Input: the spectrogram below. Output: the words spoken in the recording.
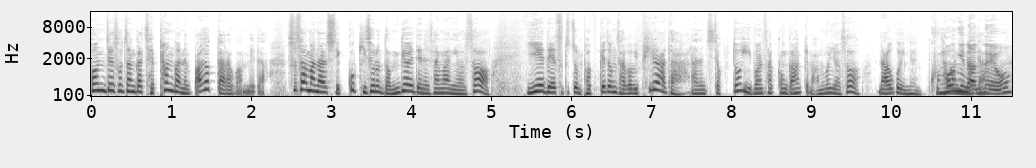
헌재 소장과 재판관은 빠졌다. 있다라고 합니다. 수사만 할 수 있고 기소는 넘겨야 되는 상황이어서 이에 대해서도 좀 법 개정 작업이 필요하다라는 지적도 이번 사건과 함께 맞물려서 나오고 있는 구멍이 상황입니다. 났네요.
